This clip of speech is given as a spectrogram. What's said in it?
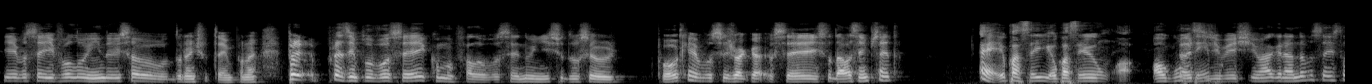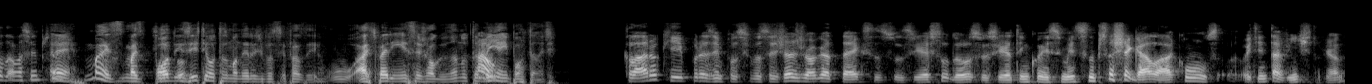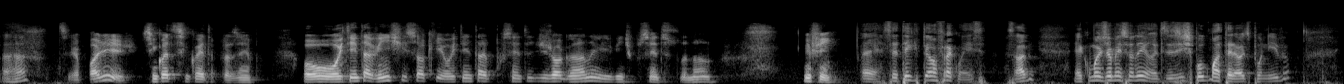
E aí você evoluindo isso durante o tempo, né? Por, por, exemplo, você, como falou, você no início do seu poker, você joga, você estudava 100%. É, eu passei, eu passei um, algum Antes tempo. Antes de investir uma grana, você estudava 100%. É, mas, mas pode, existem outras maneiras de você fazer. O, a experiência jogando também é importante. Claro que, por exemplo, se você já joga Texas, se você já estudou, se você já tem conhecimento, você não precisa chegar lá com 80-20, tá ligado? Uhum. Você já pode 50-50, por exemplo. Ou 80-20, só que 80% de jogando e 20% estudando. Enfim. É, você tem que ter uma frequência, sabe? É como eu já mencionei antes, existe pouco material disponível.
